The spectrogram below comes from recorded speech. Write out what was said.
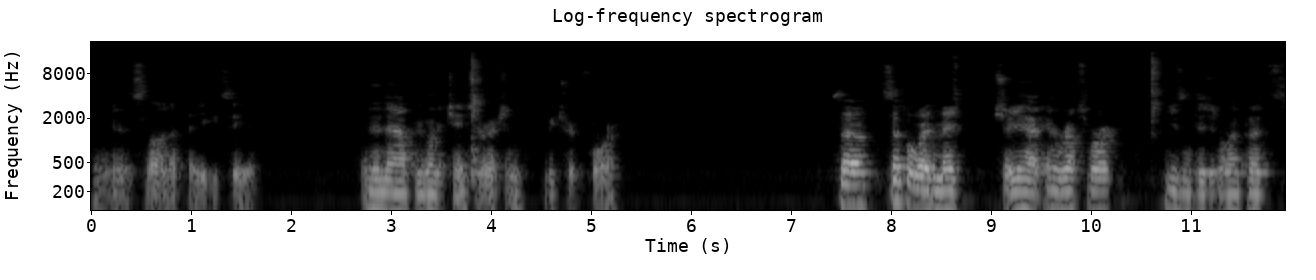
And it slow enough that you can see it. And then now if we want to change direction, we trip four. So, simple way to make show you how interrupts work using digital inputs.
